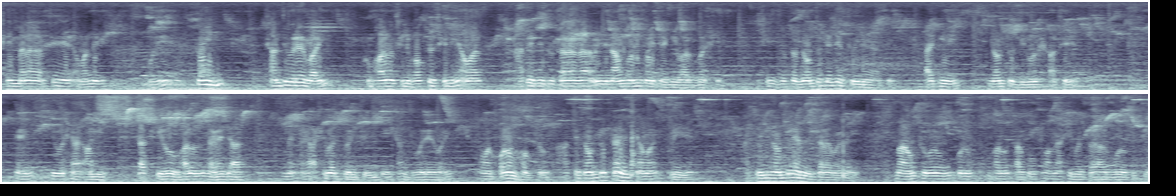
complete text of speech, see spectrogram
সেই মেলাতে আমাদের বলি তৈরি শান্তিপুরের বাড়ি, খুব ভালো ছেলে, ভক্ত ছেলে, আমার হাতে যে দোতানারা আমি যে নামকরণ করে থাকি ভারতবর্ষে সেই দুটো যন্ত্রটা যে তৈরি আছে আর কি যন্ত্র দিবস আছে এই দিবসে আমি। তার সেও ভালো আমি তাকে আশীর্বাদ করেছি যে শান্তিপুরের বাড়ি আমার পরম ভক্ত। হাতে যন্ত্রটা হচ্ছে আমার প্রিয় আর সেই যন্ত্রে আমি তারা বেড়াই মা অংশগ্রহণ করুক, ভালো থাকুক, আমি আশীর্বাদ আর বড় কিছু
